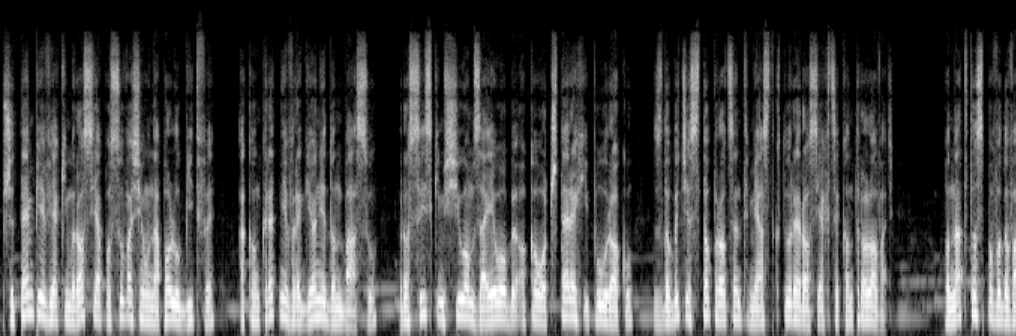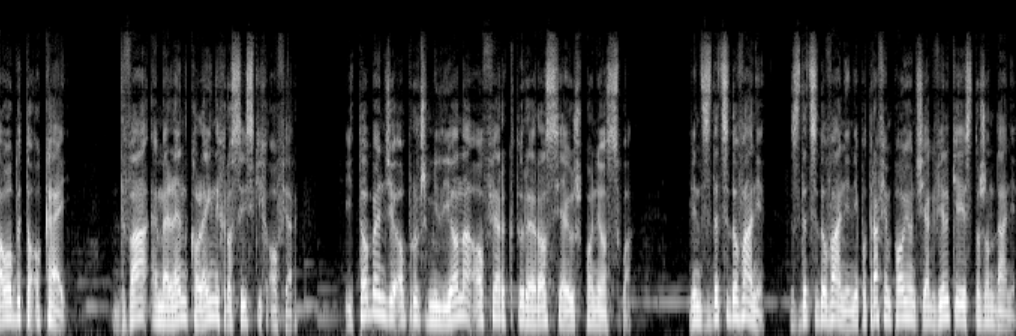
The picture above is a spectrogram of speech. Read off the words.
przy tempie, w jakim Rosja posuwa się na polu bitwy, a konkretnie w regionie Donbasu, rosyjskim siłom zajęłoby około 4,5 roku zdobycie 100% miast, które Rosja chce kontrolować. Ponadto spowodowałoby to OK. Dwa MLN kolejnych rosyjskich ofiar. I to będzie oprócz miliona ofiar, które Rosja już poniosła. Więc zdecydowanie, zdecydowanie nie potrafię pojąć, jak wielkie jest to żądanie.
